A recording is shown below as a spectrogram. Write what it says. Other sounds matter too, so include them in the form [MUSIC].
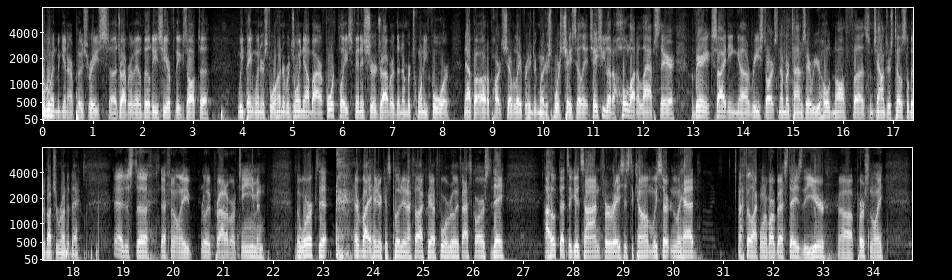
We'll go ahead and begin our post-race uh, driver availabilities here for the Axalta We Paint Winners 400. We're joined now by our fourth place finisher, driver of the number 24 Napa Auto Parts Chevrolet for Hendrick Motorsports, Chase Elliott. Chase, you led a whole lot of laps there. A very exciting uh, restarts, number of times there where you're holding off uh, some challengers. Tell us a little bit about your run today. Yeah, just uh, definitely really proud of our team and the work that [CLEARS THROAT] everybody at Hendrick has put in. I feel like we have four really fast cars today. I hope that's a good sign for races to come. We certainly had, I feel like, one of our best days of the year. Uh, personally,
